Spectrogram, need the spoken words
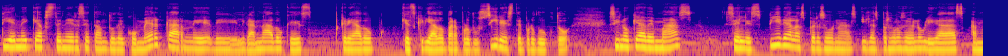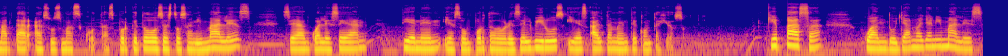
tiene que abstenerse tanto de comer carne del ganado que es creado que es criado para producir este producto, sino que además se les pide a las personas y las personas se ven obligadas a matar a sus mascotas, porque todos estos animales, sean cuales sean, tienen y son portadores del virus y es altamente contagioso. ¿Qué pasa cuando ya no hay animales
